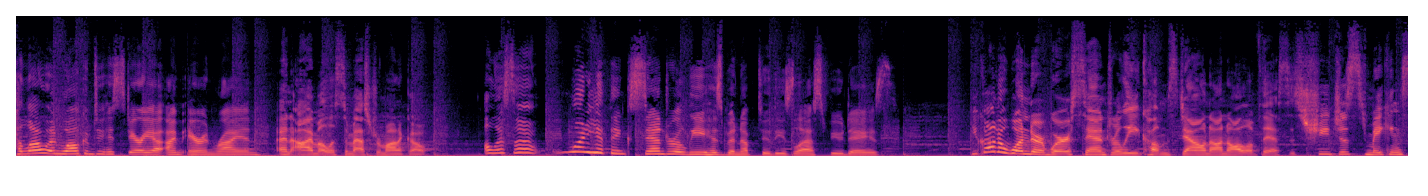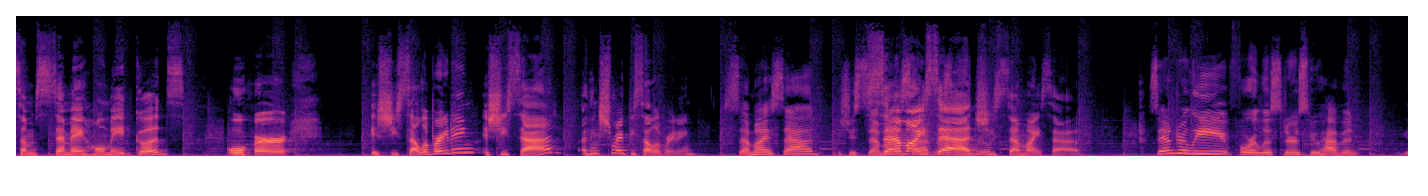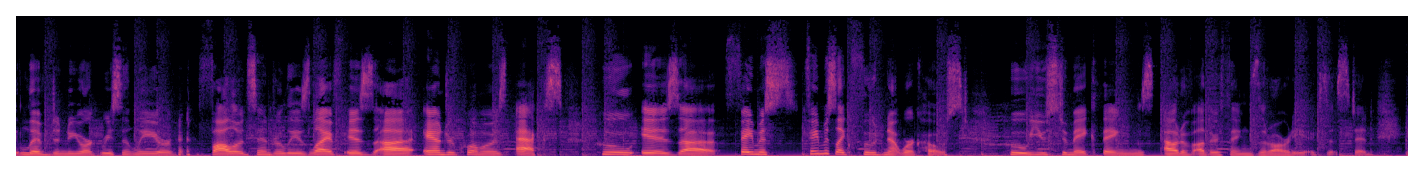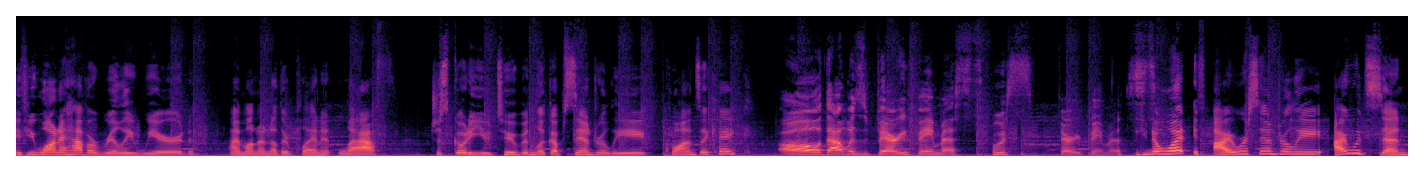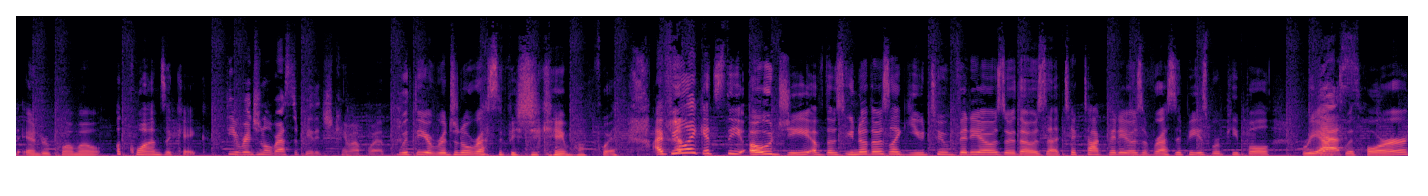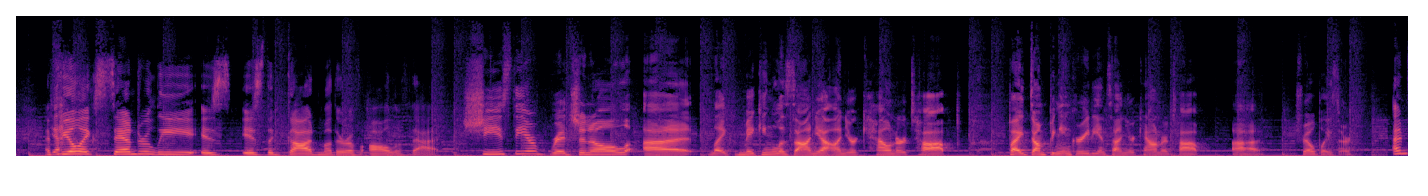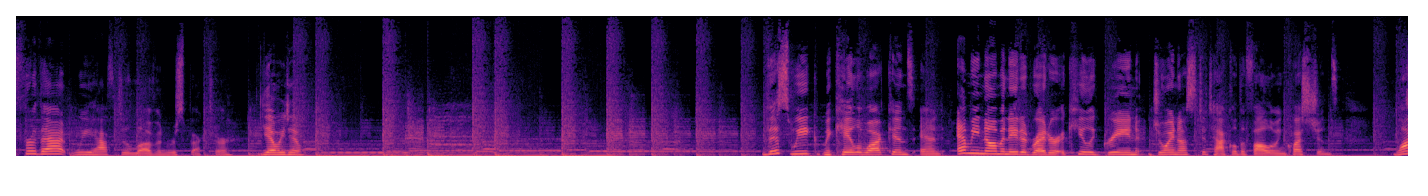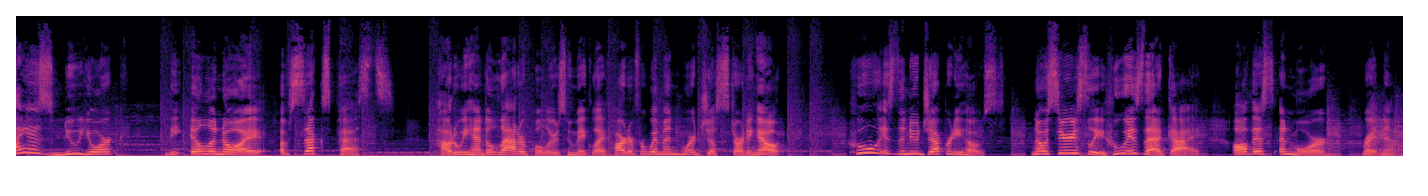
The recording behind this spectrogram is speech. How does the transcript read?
Hello and welcome to Hysteria. I'm Erin Ryan. And I'm Alyssa Mastromonaco. Alyssa, what do you think Sandra Lee has been up to these last few days? You gotta wonder where Sandra Lee comes down on all of this. Is she just making some semi homemade goods? Or is she celebrating? Is she sad? I think she might be celebrating. Semi sad? Is she semi sad? Semi sad. She's semi sad. Sandra Lee, for listeners who haven't lived in New York recently or followed Sandra Lee's life, is uh, Andrew Cuomo's ex, who is a famous, famous like Food Network host who used to make things out of other things that already existed. If you want to have a really weird, I'm on another planet laugh, just go to YouTube and look up Sandra Lee Kwanzaa cake. Oh, that was very famous. It was very famous. You know what? If I were Sandra Lee, I would send Andrew Cuomo a Kwanzaa cake. The original recipe that she came up with. With the original recipe she came up with. I feel like it's the OG of those, you know, those like YouTube videos or those uh, TikTok videos of recipes where people react Yes. with horror. I Yes. feel like Sandra Lee is is the godmother of all of that. She's the original, uh, like making lasagna on your countertop by dumping ingredients on your countertop uh, trailblazer. And for that, we have to love and respect her. Yeah, we do. This week, Michaela Watkins and Emmy nominated writer Akilah Green join us to tackle the following questions Why is New York the Illinois of sex pests? How do we handle ladder pullers who make life harder for women who are just starting out? Who is the new Jeopardy host? No, seriously, who is that guy? All this and more right now.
